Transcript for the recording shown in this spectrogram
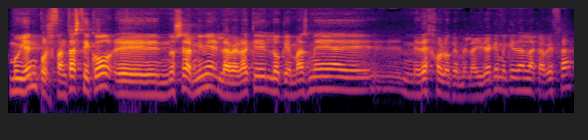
Muy bien, pues fantástico. Eh, no sé, a mí la verdad que lo que más me, me deja, lo que me, la idea que me queda en la cabeza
